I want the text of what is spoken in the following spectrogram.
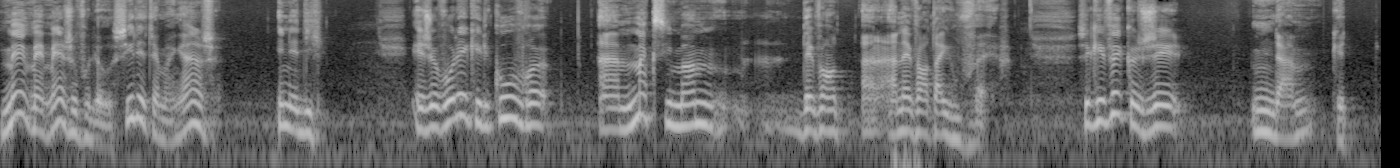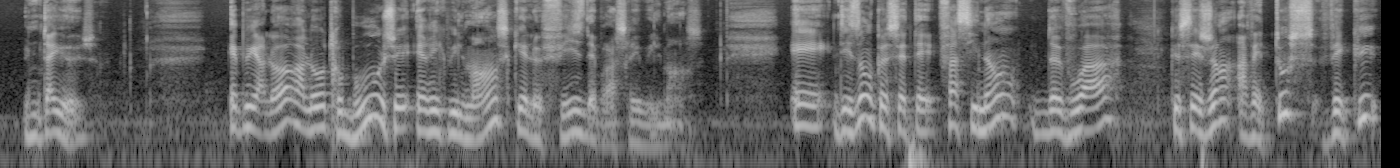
Mais, mais, mais, je voulais aussi des témoignages inédits. Et je voulais qu'ils couvrent un maximum un éventail ouvert. Ce qui fait que j'ai une dame qui est une tailleuse. Et puis alors, à l'autre bout, j'ai Éric Wilmans, qui est le fils des brasseries Wilmans. Et disons que c'était fascinant de voir que ces gens avaient tous vécu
